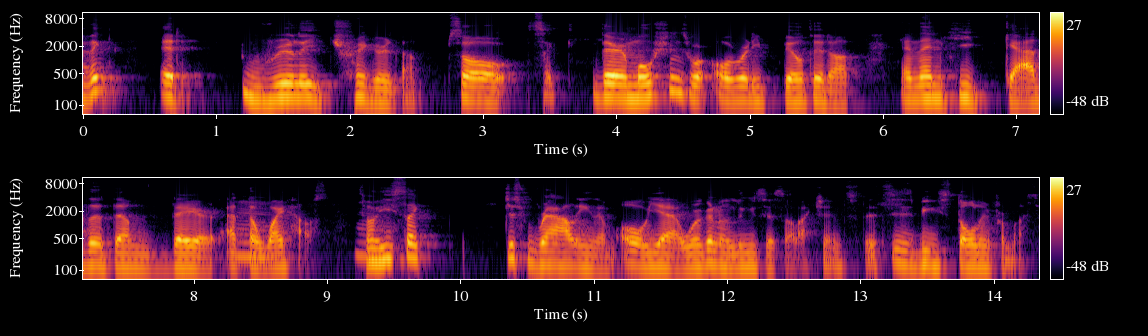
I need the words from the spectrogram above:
think it really triggered them. So it's like their emotions were already built it up, and then he gathered them there at the Mm. White House. So Mm. he's like just rallying them. Oh yeah, we're gonna lose this election. This is being stolen from us.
